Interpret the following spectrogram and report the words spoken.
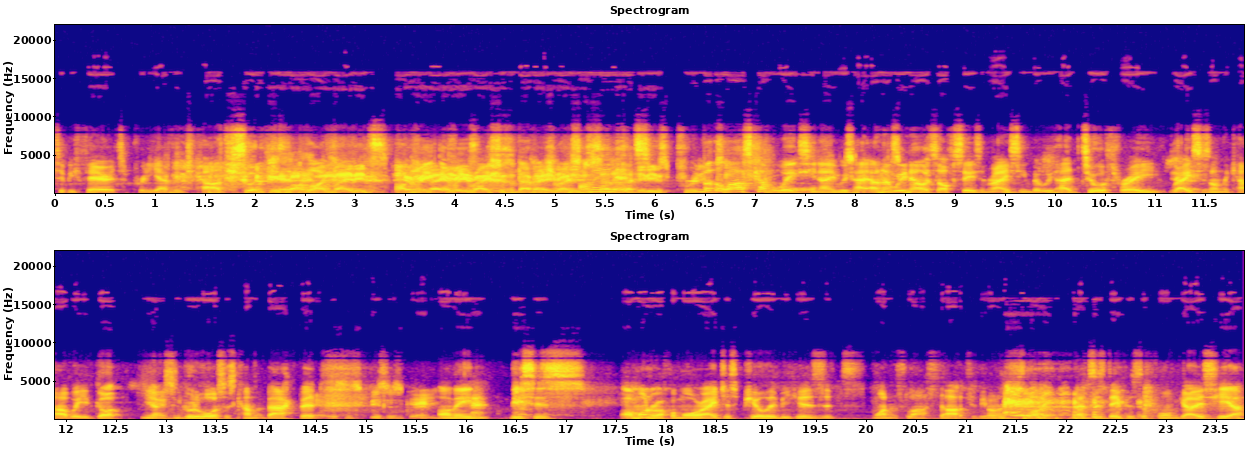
to be fair, it's a pretty average card this week, isn't Come it? Like, mate, it's Every mate, every it is- race is an average mate, race is- on I mean, Saturday. it's- It is pretty. but the tough. last couple of weeks, you know, we've had. I know we know it's off-season racing, but we've had two or three Yeah. races on the card where you've got, you know, Yeah. some good horses coming back. But Yeah, this is this is grim. I mean, this is. I'm on Rockamore just purely because it's won its last start. To be honest, like that's as deep as the form goes here.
